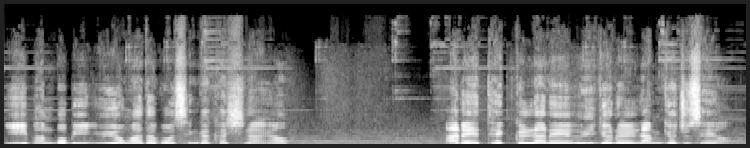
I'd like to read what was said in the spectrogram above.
이 방법이 유용하다고 생각하시나요? 아래 댓글란에 의견을 남겨주세요.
